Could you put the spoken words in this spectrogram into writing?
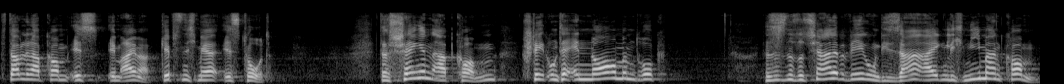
Das Dublin-Abkommen ist im Eimer, gibt es nicht mehr, ist tot. Das Schengen-Abkommen steht unter enormem Druck. Das ist eine soziale Bewegung, die sah eigentlich niemand kommen.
